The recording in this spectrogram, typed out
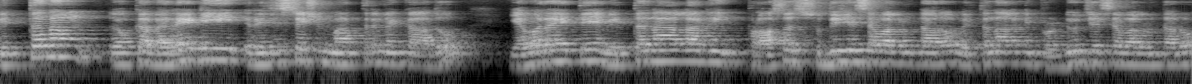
విత్తనం యొక్క వెరైటీ రిజిస్ట్రేషన్ మాత్రమే కాదు ఎవరైతే విత్తనాలని ప్రాసెస్ శుద్ధి చేసే వాళ్ళు ఉంటారో విత్తనాలని ప్రొడ్యూస్ చేసే వాళ్ళు ఉంటారో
